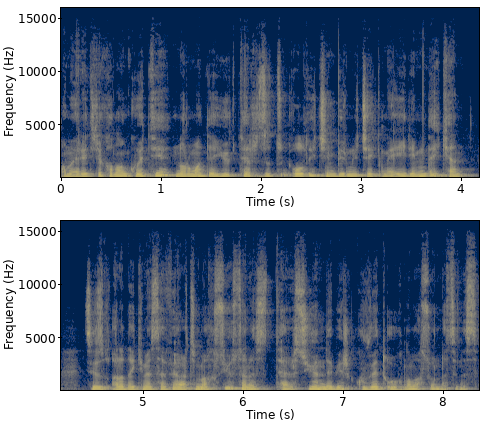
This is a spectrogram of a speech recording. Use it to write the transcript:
Ama elektrik alan kuvveti normalde yükler zıt olduğu için birbirini çekme eğilimindeyken siz aradaki mesafeyi artırmak istiyorsanız tersi yönde bir kuvvet uygulamak zorundasınız.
